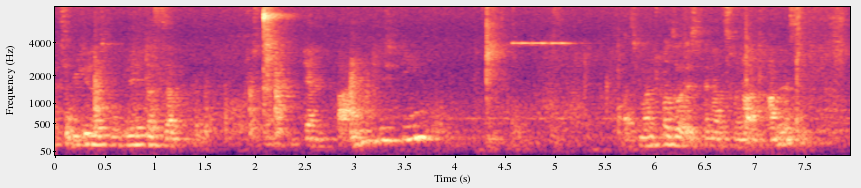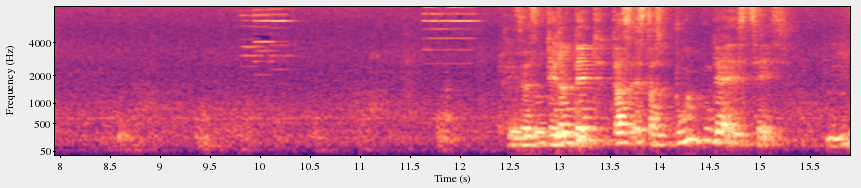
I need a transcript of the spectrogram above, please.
Jetzt habe ich hier das Problem, dass der, der nicht dient was manchmal so ist, wenn er zu nah dran ist. Dieses Diddledit, das ist das Booten der ESCs. Mhm.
